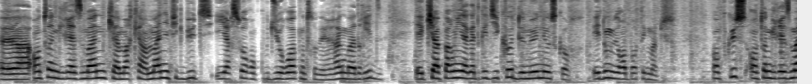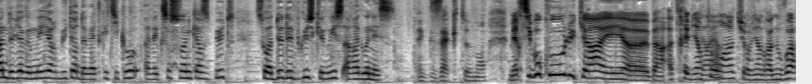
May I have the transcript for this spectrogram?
Euh, à Antoine Griezmann qui a marqué un magnifique but hier soir en Coupe du Roi contre le Real Madrid et qui a permis à l'Atletico de mener au score et donc de remporter le match. En plus, Antoine Griezmann devient le meilleur buteur de l'Atletico avec 175 buts, soit deux de plus que Luis Aragonés. Exactement. Merci beaucoup, Lucas, et euh, ben, à très bientôt. Hein. Tu reviendras nous voir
